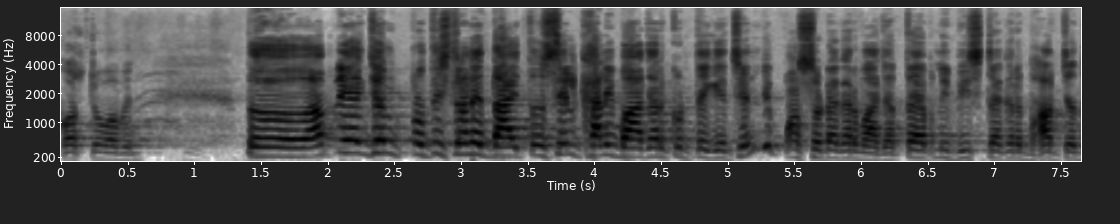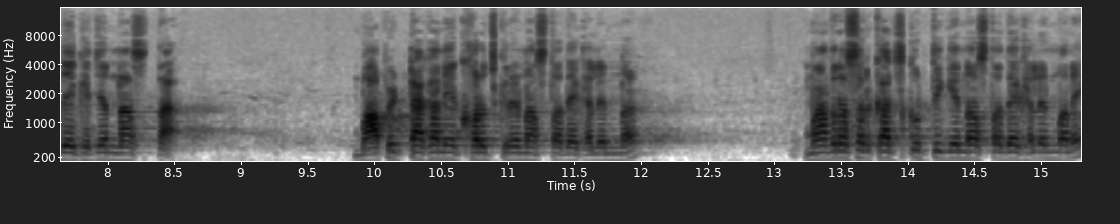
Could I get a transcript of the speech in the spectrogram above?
কষ্ট পাবেন। তো আপনি একজন প্রতিষ্ঠানের দায়িত্বশীল, খালি বাজার করতে গেছেন যে পাঁচশো টাকার বাজার। তাই আপনি বিশ টাকার ভাতটা দেখেছেন, নাস্তা। বাপের টাকা নিয়ে খরচ করে নাস্তা দেখালেন না? মাদ্রাসার কাজ করতে গিয়ে নাস্তা দেখালেন মানে?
